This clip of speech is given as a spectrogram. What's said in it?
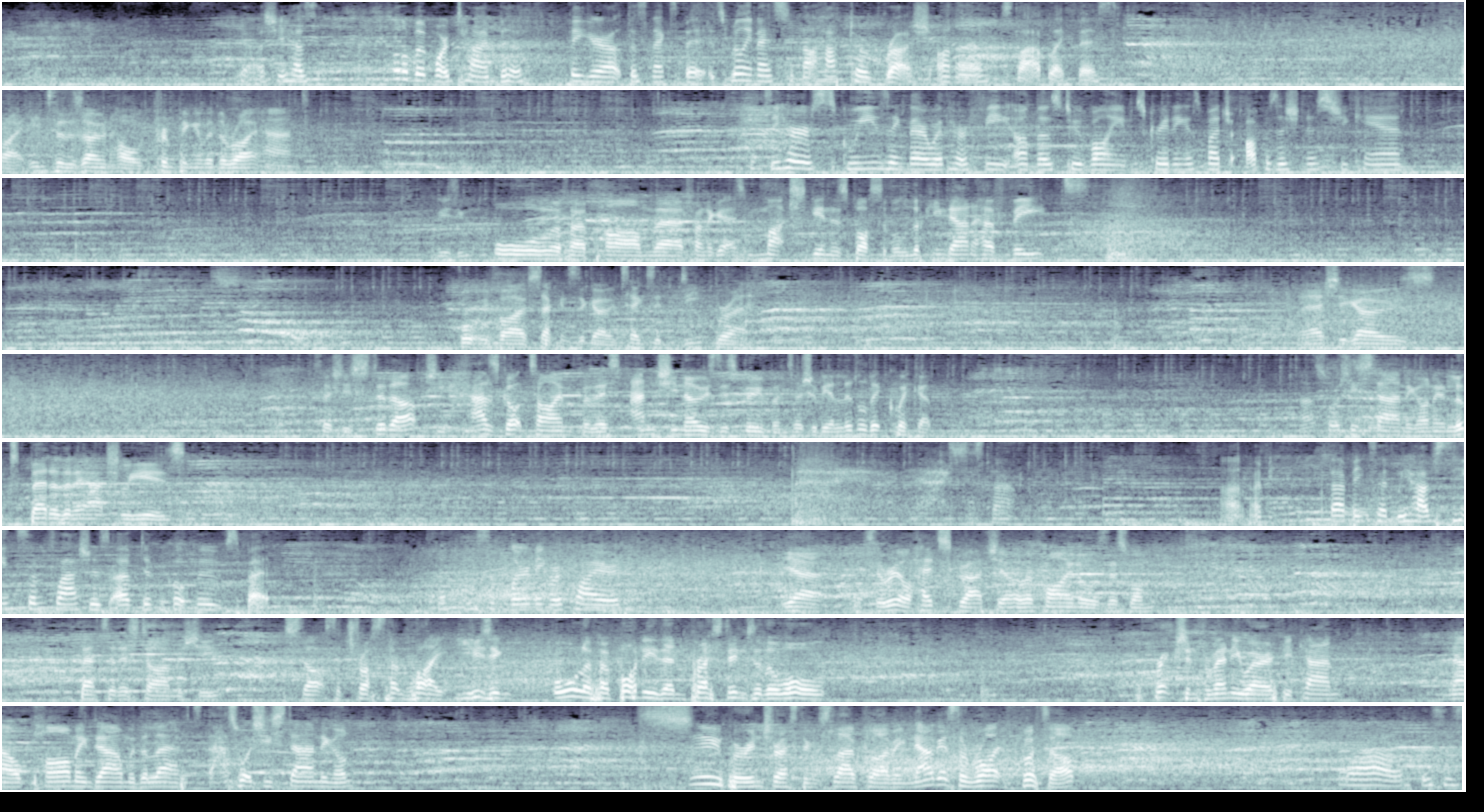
Yeah, she has a little bit more time to figure out this next bit. It's really nice to not have to rush on a slab like this. Right, into the zone hold, crimping it with the right hand. See her squeezing there with her feet on those two volumes, creating as much opposition as she can. Using all of her palm there, trying to get as much skin as possible, looking down at her feet. 45 seconds to go. Takes a deep breath. There she goes. So she stood up, she has got time for this, and she knows this movement, so she'll be a little bit quicker. That's what she's standing on. It looks better than it actually is. yeah, it's just that um, I mean, that being said, we have seen some flashes of difficult moves, but definitely some learning required. Yeah, it's a real head scratcher of the finals, this one. Better this time as she starts to trust that right, using all of her body then pressed into the wall. Friction from anywhere if you can. Now palming down with the left. That's what she's standing on super interesting slab climbing. Now gets the right foot up. Wow, this is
